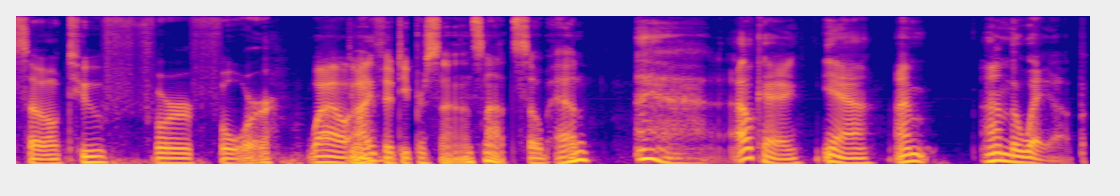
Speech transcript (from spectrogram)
So two for four. wow. Doing I fifty percent. That's not so bad. okay. Yeah. I'm on the way up.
